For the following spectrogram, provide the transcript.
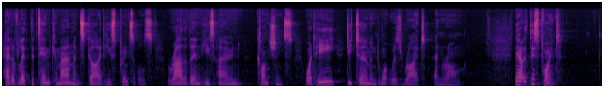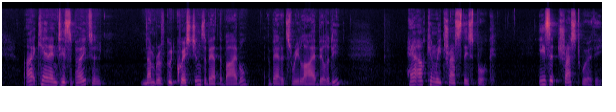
had have let the Ten Commandments guide his principles rather than his own conscience, what he determined what was right and wrong. Now, at this point, I can anticipate number of good questions about the Bible, about its reliability. How can we trust this book? Is it trustworthy?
